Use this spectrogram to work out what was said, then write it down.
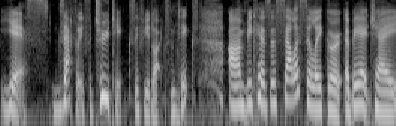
Yes, exactly, for two ticks if you'd like some ticks. Um, because a salicylic or a BHA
